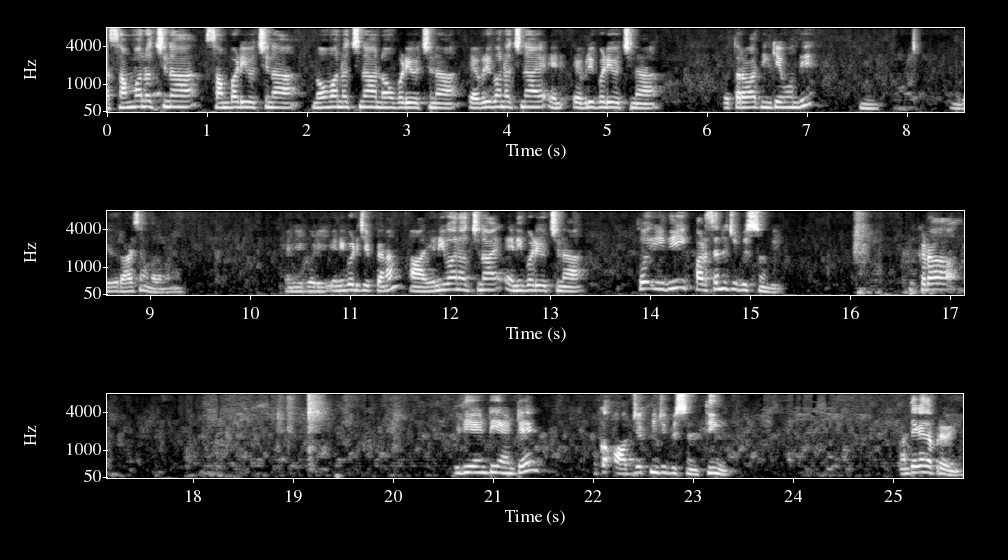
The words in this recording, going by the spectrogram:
సమ్మన్ వచ్చినా సంబడి వచ్చినా నో వన్ వచ్చినా నో బడి వచ్చినా ఎవ్రీ వన్ వచ్చినా ఎవ్రీబడి వచ్చినా సో తర్వాత ఇంకేముంది? Hmm. ఇంకేదో రాసాం కదా మనం. ఎనీబడి ఎనీబడి చెప్పానా? ఎనీ వన్ వచ్చినా ఎనీబడి వచ్చినా. సో ఇది పర్సన్ చూపిస్తుంది. ఇక్కడ ఇది ఏంటి అంటే ఒక ఆబ్జెక్ట్ని చూపిస్తుంది థింగ్ అంతే కదా ప్రవీణ్?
